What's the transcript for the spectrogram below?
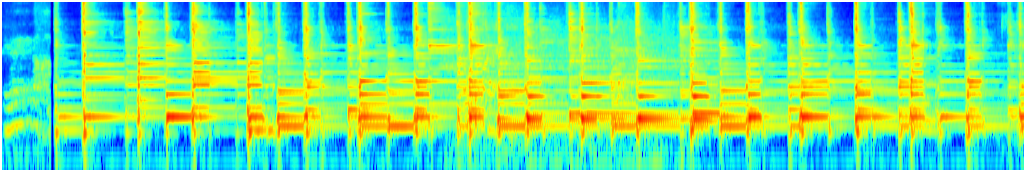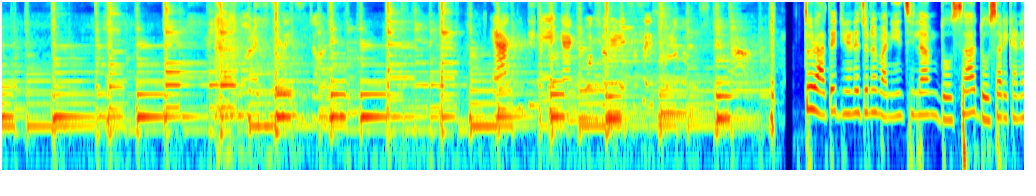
ভাই? এখানে কিন্তু আলো রাতে ডিনারের জন্য বানিয়েছিলাম ডোসা ডোসার এখানে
